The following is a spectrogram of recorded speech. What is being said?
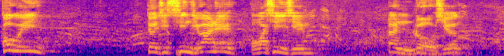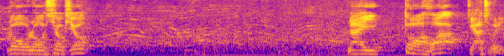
各位，就是亲像安尼，给我信心，咱陆续、陆陆续续来大华行出去。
